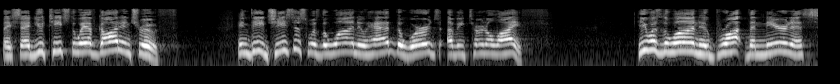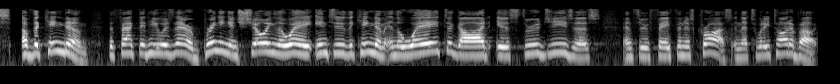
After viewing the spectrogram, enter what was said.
they said, You teach the way of God in truth. Indeed, Jesus was the one who had the words of eternal life. He was the one who brought the nearness of the kingdom. The fact that he was there, bringing and showing the way into the kingdom. And the way to God is through Jesus and through faith in his cross. And that's what he taught about.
